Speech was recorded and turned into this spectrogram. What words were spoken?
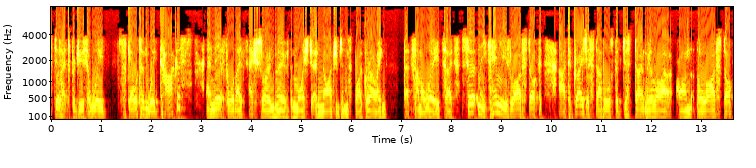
still had to produce a weed skeleton, weed carcass, and therefore they've actually removed the moisture and nitrogens by growing that summer weed. So certainly you can use livestock uh, to graze your stubbles, but just don't rely on the livestock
